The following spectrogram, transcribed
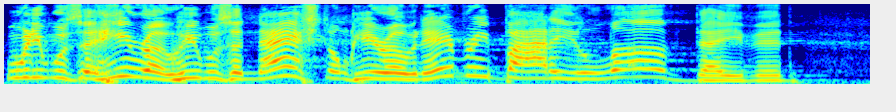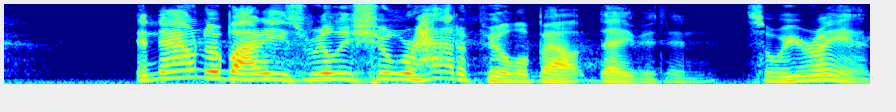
when he was a hero, he was a national hero, and everybody loved David and now nobody's really sure how to feel about David. And so he ran.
